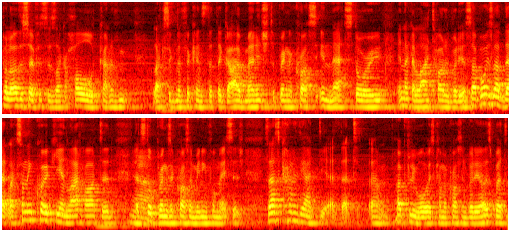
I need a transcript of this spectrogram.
below the surface there's like a whole kind of like significance that the guy managed to bring across in that story in like a light-hearted video. So I've always loved that, like something quirky and light-hearted Yeah. that still brings across a meaningful message. So that's kind of the idea that um, hopefully will always come across in videos, but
